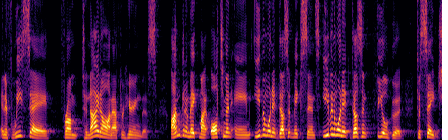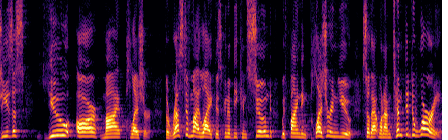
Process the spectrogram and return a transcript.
And if we say from tonight on, after hearing this, I'm going to make my ultimate aim, even when it doesn't make sense, even when it doesn't feel good, to say, Jesus, you are my pleasure. The rest of my life is going to be consumed with finding pleasure in you so that when I'm tempted to worry,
